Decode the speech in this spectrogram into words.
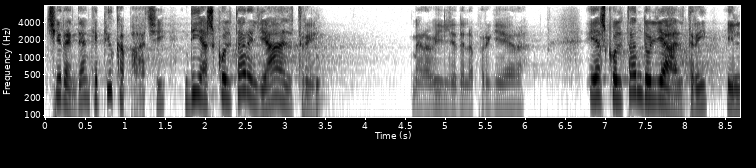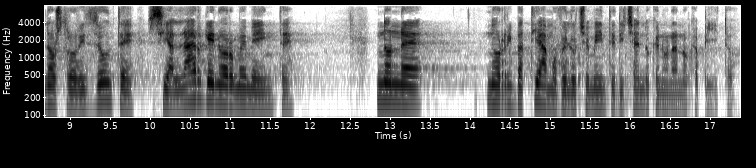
ci rende anche più capaci di ascoltare gli altri. Meraviglia della preghiera. E ascoltando gli altri il nostro orizzonte si allarga enormemente non, non ribattiamo velocemente dicendo che non hanno capito,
